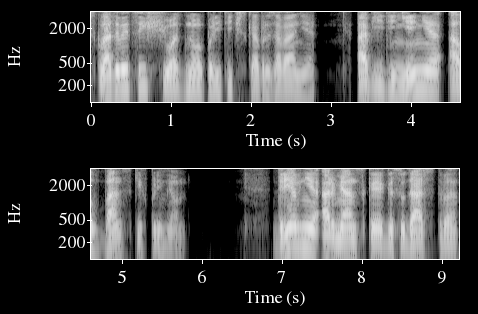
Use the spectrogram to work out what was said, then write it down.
складывается еще одно политическое образование – объединение албанских племен. Древнее армянское государство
